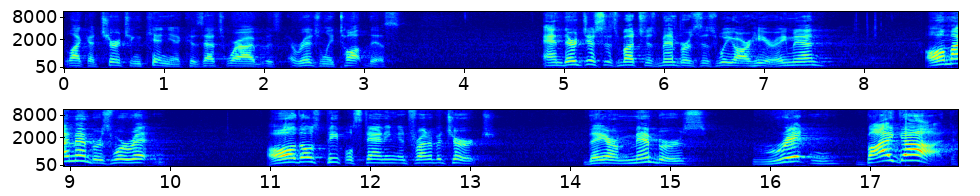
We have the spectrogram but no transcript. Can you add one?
like a church in Kenya because that's where I was originally taught this. And they're just as much as members as we are here. Amen? All my members were written. All those people standing in front of a church, they are members written by God.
